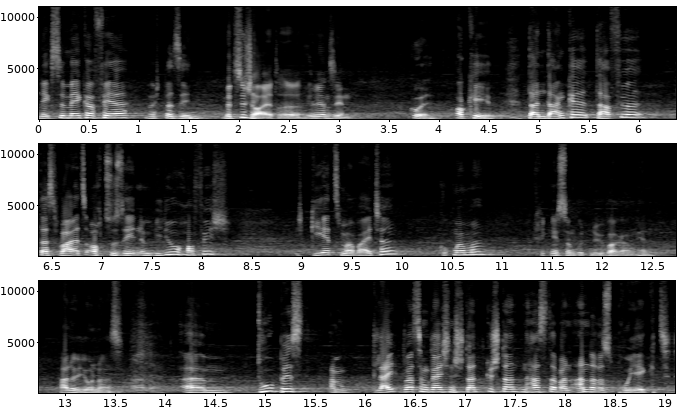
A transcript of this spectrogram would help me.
Nächste Maker Fair, möchte man sehen. Mit Sicherheit, äh, wir werden sehen. Cool, okay. Dann danke dafür. Das war jetzt auch zu sehen im Video, hoffe ich. Ich gehe jetzt mal weiter. Gucken wir mal kriege nicht so einen guten Übergang hin. Hallo Jonas. Hallo. Ähm, du, bist am, du hast am gleichen Stand gestanden, hast aber ein anderes Projekt.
